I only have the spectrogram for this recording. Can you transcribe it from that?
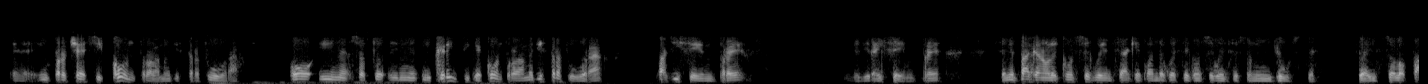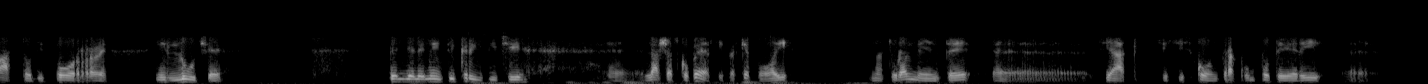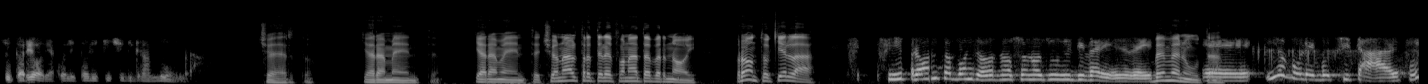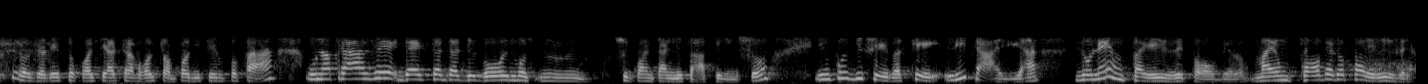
eh, in processi contro la magistratura o in, sotto, in, in, critiche contro la magistratura, quasi sempre, io direi sempre, se ne pagano le conseguenze anche quando queste conseguenze sono ingiuste. Cioè il solo fatto di porre in luce degli elementi critici eh, lascia scoperti perché poi naturalmente eh, si, ha, ci si scontra con poteri eh, superiori a quelli politici di gran lunga. Certo, chiaramente, chiaramente. C'è un'altra telefonata per noi. Pronto, chi è là? Sì, pronto, buongiorno, sono Giulia di Varese. Benvenuta. Eh, io volevo citare, forse l'ho già detto qualche altra volta un po' di tempo fa, una frase detta da De Gaulle mh, mm, 50 anni fa, penso, in cui diceva che l'Italia non è un paese povero, ma è un povero paese.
